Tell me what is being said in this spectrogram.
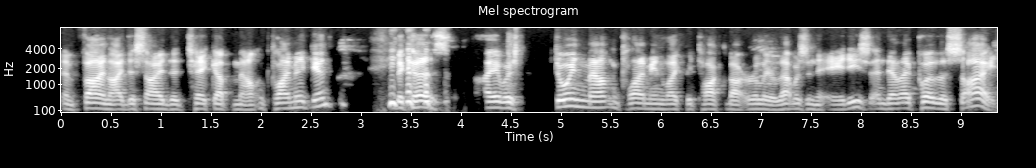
and fun, I decided to take up mountain climbing again because I was doing mountain climbing like we talked about earlier. That was in the 80s. And then I put it aside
